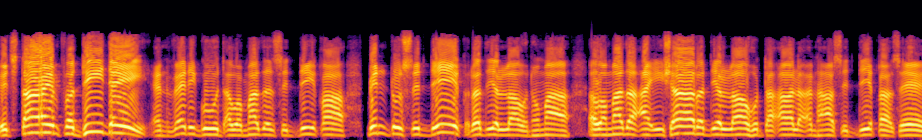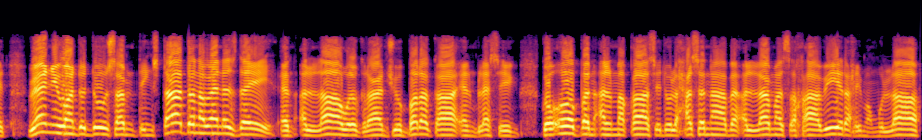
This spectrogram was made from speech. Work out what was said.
It's time for D-Day, and very good, our mother Siddiqa bintu Siddiq radiallahu anhuma, our mother Aisha radiallahu ta'ala anha Siddiqa said, when you want to do something, start on a Wednesday, and Allah will grant you barakah and blessing. Go open Al-Maqasidul Hasana by Allama Sakhawi rahimahullah,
